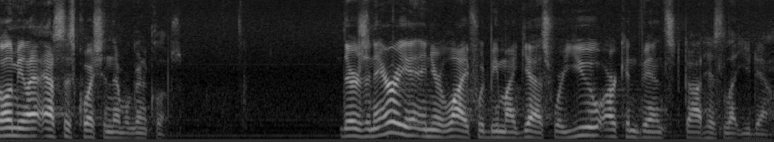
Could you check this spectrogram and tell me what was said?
So let me ask this question, then we're going to close. There's an area in your life, would be my guess, where you are convinced God has let you down.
